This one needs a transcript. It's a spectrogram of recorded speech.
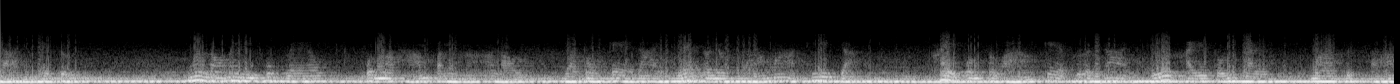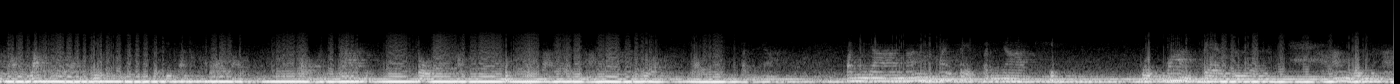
ญาไม่เกิดเมื่อเราไม่มีทุกข์แล้ว คนมาถามปัญหาเรา เราต้องแก้ได้ และเรายังสามารถที่จะให้คนสว่างแก้เพื่อนได้ หรือใครสนใจมาศึกษาเรารับรองที่ปฏิบัติของเราสอนได้ตรงมีตามปัญหาเรื่องเรามีปัญญา ปัญญานั้นไม่ใช่ปัญญาคิดปลูกบ้านแปลเรือนหาเงินหา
